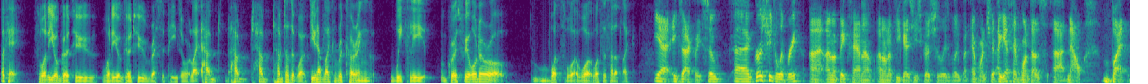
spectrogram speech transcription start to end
Okay, so what are your go-to what are your go-to recipes or like how how how how does it work? Do you have like a recurring weekly grocery order or what's what, what's the setup like? Yeah, exactly. So, uh, grocery delivery, uh, I'm a big fan of. I don't know if you guys use grocery delivery, but everyone should. I guess everyone does uh, now, but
